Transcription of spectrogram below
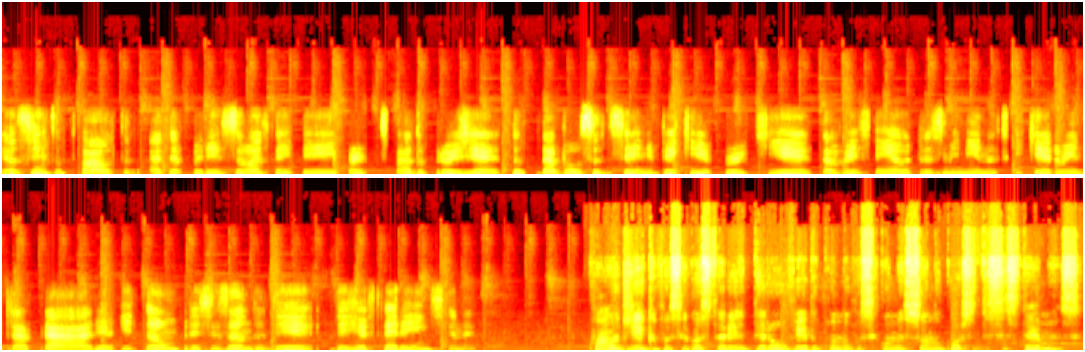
Eu sinto falta, até por isso eu aceitei participar do projeto da Bolsa do CNPq, porque talvez tenha outras meninas que queiram entrar para a área e estão precisando de, de referência, né? Qual dica você gostaria de ter ouvido quando você começou no curso de sistemas?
